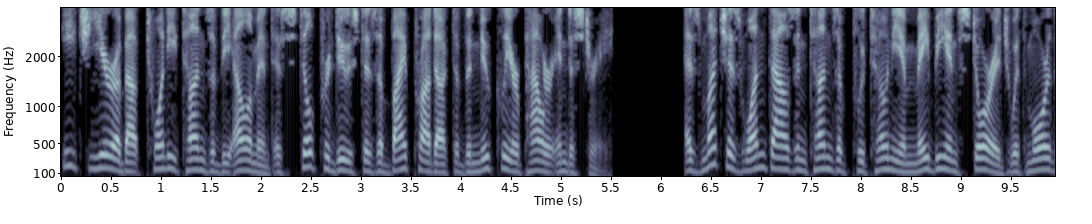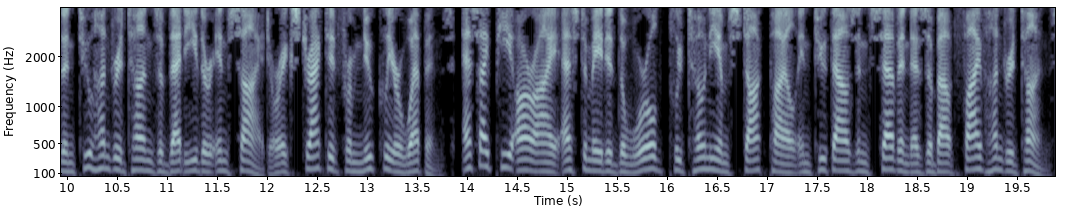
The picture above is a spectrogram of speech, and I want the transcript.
Each year about 20 tons of the element is still produced as a byproduct of the nuclear power industry. As much as 1,000 tons of plutonium may be in storage with more than 200 tons of that either inside or extracted from nuclear weapons. SIPRI estimated the world plutonium stockpile in 2007 as about 500 tons,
